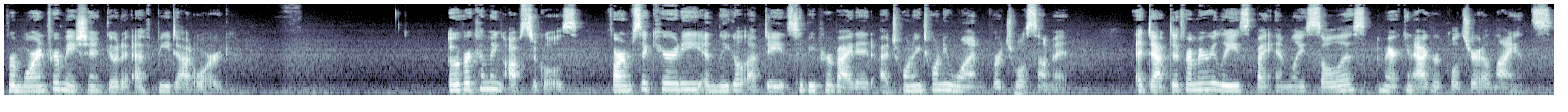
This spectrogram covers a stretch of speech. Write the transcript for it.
For more information, go to fb.org. Overcoming Obstacles Farm Security and Legal Updates to be provided at 2021 Virtual Summit. Adapted from a release by Emily Solis, American Agriculture Alliance.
